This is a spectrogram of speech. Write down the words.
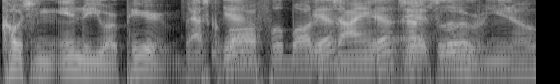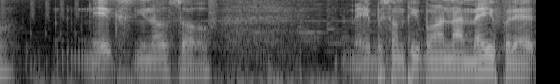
coaching in New York. Period. Basketball, Yeah, football, yeah, the Giants, yeah, the Jets, absolutely. whoever. You know, Knicks. You know, so maybe some people are not made for that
